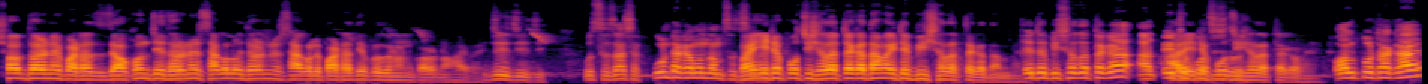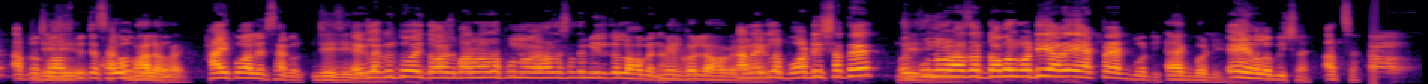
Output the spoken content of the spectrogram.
সব ধরনের পাঠা আছে। যখন যে ধরনের ছাগল ওই ধরনের ছাগলে পাঠা দিয়ে প্রজনন করানো হয় ভাই। জি জি জি। আচ্ছা কোনটা কেমন দাম ভাই এটা পঁচিশ হাজার টাকা দাম এটা বিশ হাজার টাকা দাম ভাই। এটা বিশ হাজার টাকা আর এটা পঁচিশ হাজার। টাকা ভাই। অল্প টাকায় আপনার ক্রস ছাগল ভালো ভাই। হাই কোয়ালিটি ছাগল। জি জি। এগুলা কিন্তু ওই দশ বারো হাজার পনেরো হাজার সাথে মিল করলে হবে না। মিল করলে হবে না কারণ। এগুলো বডির সাথে ওই পনেরো হাজার ডবল বডি আর একটা এক বডি এক বডি এই হলো বিষয়। আচ্ছা।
